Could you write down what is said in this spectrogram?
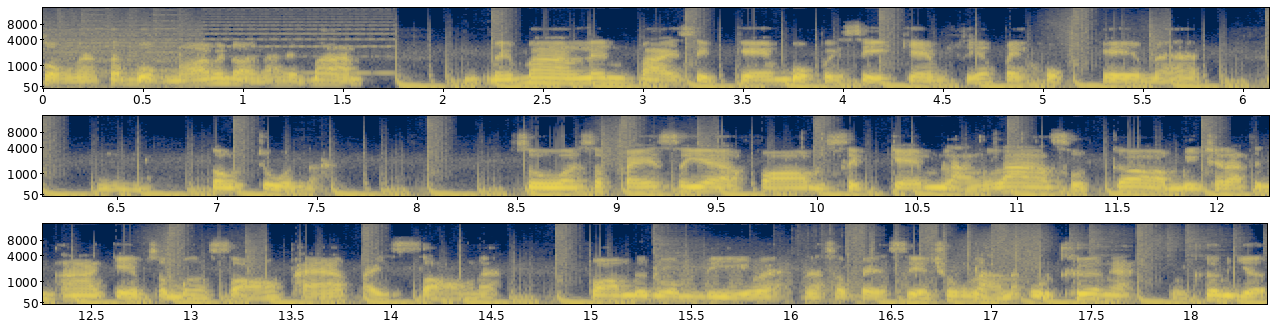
รงๆนะแต่บวกน้อยไปหน่อยนะในบ้าน ในบ้านเล่นไป 10 เกม บวกไป 4 เกมเสียไป 6 เกมนะฮะต้องจูนนะส่วนสเปเซียฟอร์ม 10 เกมหลังล่าสุดก็มีชนะถึง 5 เกมเสมอ 2 แพ้ไป 2 นะ ฟอร์มโดยรวมดีไว้นะสเปเซียช่วงหลังนะอุ่นเครื่องไงอุ่นเครื่องเยอะ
